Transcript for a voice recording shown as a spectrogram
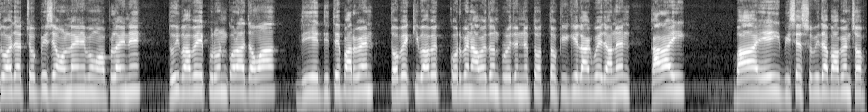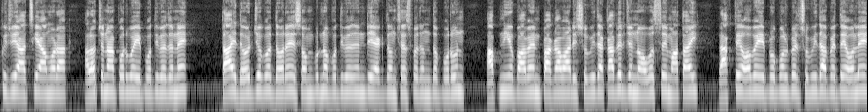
দু হাজার চব্বিশে অনলাইন এবং অফলাইনে দুইভাবে পূরণ করা জমা দিয়ে দিতে পারবেন। তবে কীভাবে করবেন আবেদন, প্রয়োজনীয় তথ্য কী কী লাগবে জানেন কারাই বা এই বিশেষ সুবিধা পাবেন সব কিছুই আজকে আমরা আলোচনা করব এই প্রতিবেদনে। তাই ধৈর্য ধরে সম্পূর্ণ প্রতিবেদনটি একদম শেষ পর্যন্ত পড়ুন। আপনিও পাবেন পাকা বাড়ির সুবিধা। কাদের জন্য? অবশ্যই মাথায় রাখতে হবে এই প্রকল্পের সুবিধা পেতে হলে।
